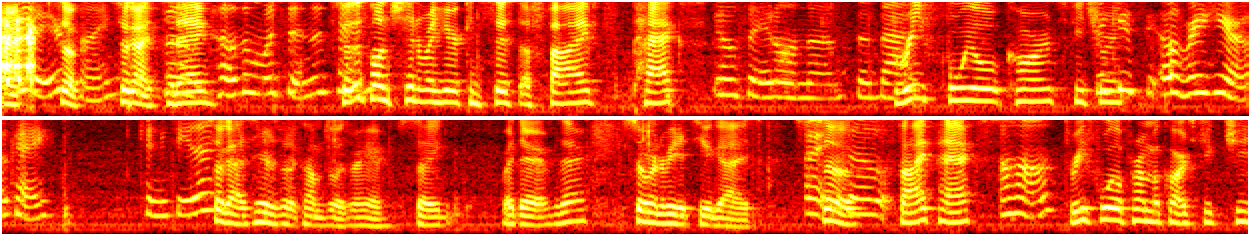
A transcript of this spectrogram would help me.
you're so, fine. so guys, So today, tell them what's in the tin. so this lunch tin right here consists of five packs, You'll say it on the, the back. three foil cards think featuring. you see, oh, right here. Okay. Can you see that? So guys, here's what it comes with right here. So right there, right there. So we're gonna read it to you guys. Alright, so, so- five packs, uh huh. three foil promo cards featuring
